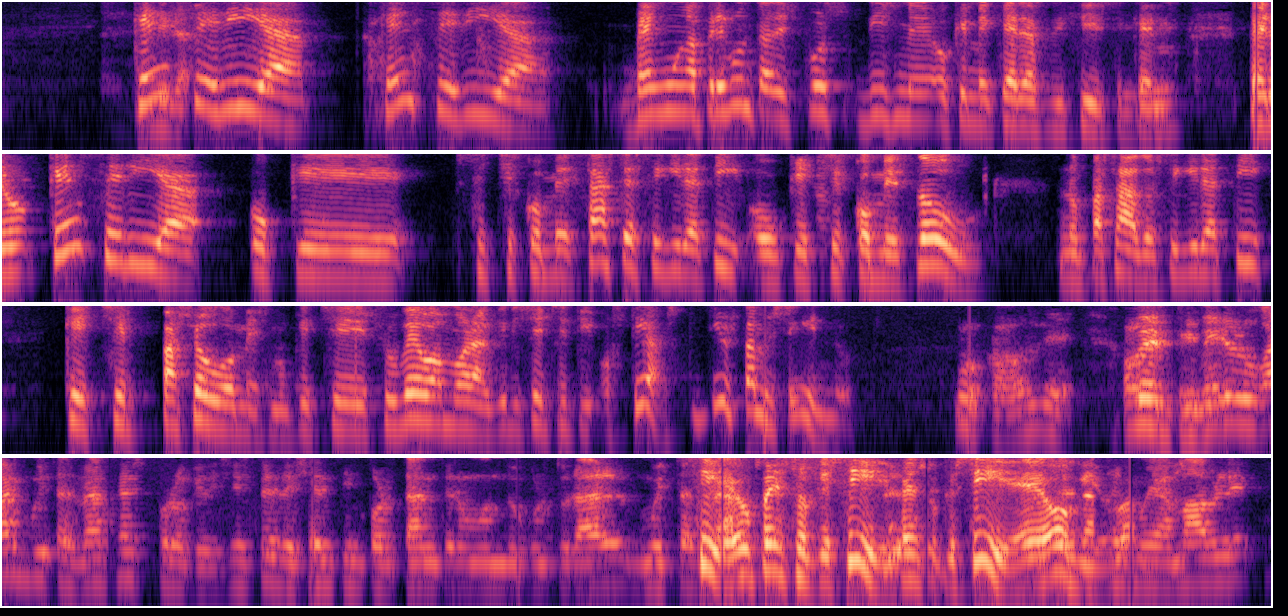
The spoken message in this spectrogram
Quen Mira. sería, quen sería ven unha pregunta, despois disme o que me queras dicir, se queres. Pero quen sería o que se che comezase a seguir a ti ou que che comezou no pasado, seguir a ti, que che pasou o mesmo, que che subeu a moral, que dixeche ti, hostia, este tío está me seguindo. Nunca, onde? Home, en primeiro lugar, moitas gracias polo que dixeste de xente importante no mundo cultural. Moitas sí, gracias. eu penso que sí, penso que sí, é obvio. Moi amable.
